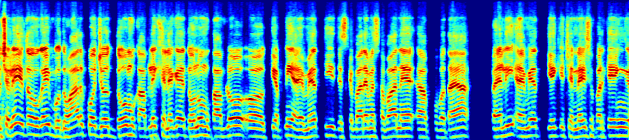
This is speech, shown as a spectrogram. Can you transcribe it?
तो चले ये तो हो गई बुधवार को जो दो मुकाबले खेले गए। दोनों मुकाबलों की अपनी अहमियत थी, जिसके बारे में सभा ने आपको बताया। पहली अहमियत ये कि Chennai Super King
